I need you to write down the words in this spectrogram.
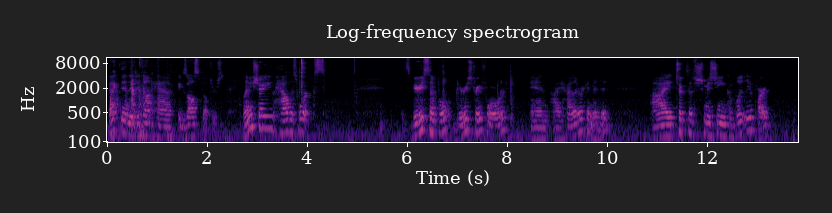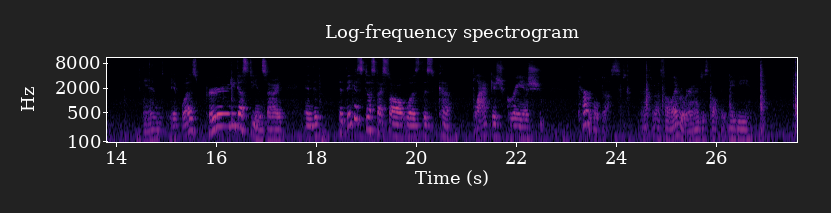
back then they did not have exhaust filters. Let me show you how this works. It's very simple, very straightforward, and I highly recommend it. I took the machine completely apart, and it was pretty dusty inside. And the, the biggest dust I saw was this kind of blackish, grayish particle dust. And that's what I saw everywhere, and I just thought that maybe, I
